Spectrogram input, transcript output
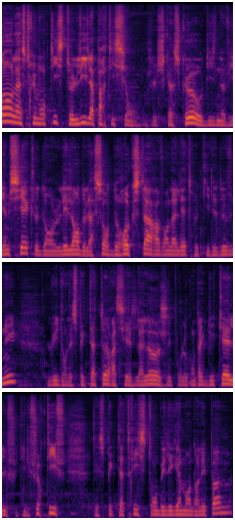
L'instrumentiste lit la partition, jusqu'à ce que, au XIXe siècle, dans l'élan de la sorte de rockstar avant la lettre qu'il est devenu, lui dont les spectateurs assiègent la loge et pour le contact duquel, fut-il furtif, des spectatrices tombent élégamment dans les pommes,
